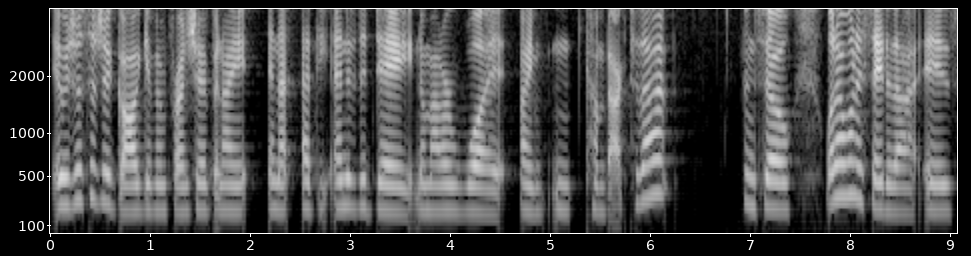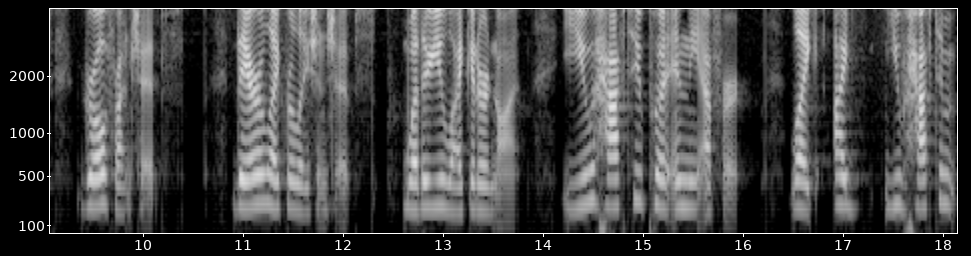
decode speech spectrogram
it was just such a god-given friendship and I and at the end of the day no matter what I come back to that. And so what I want to say to that is girl friendships. They're like relationships, whether you like it or not. You have to put in the effort. Like I you have to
